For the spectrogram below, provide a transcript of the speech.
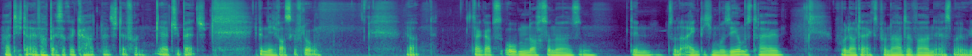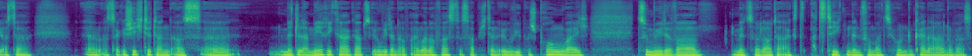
hatte ich da einfach bessere Karten als Stefan. Edgy Badge. Ich bin nicht rausgeflogen. Ja, dann gab es oben noch so, eine, so, einen, den, so einen eigentlichen Museumsteil, wo lauter Exponate waren. Erstmal irgendwie aus der, äh, aus der Geschichte, dann aus äh, Mittelamerika gab es irgendwie dann auf einmal noch was. Das habe ich dann irgendwie übersprungen, weil ich zu müde war mit so lauter Azteken-Informationen, keine Ahnung was.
